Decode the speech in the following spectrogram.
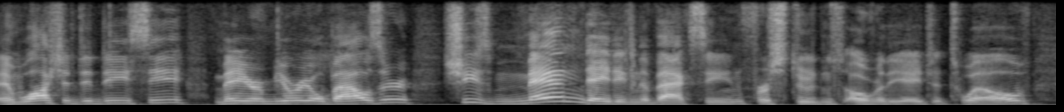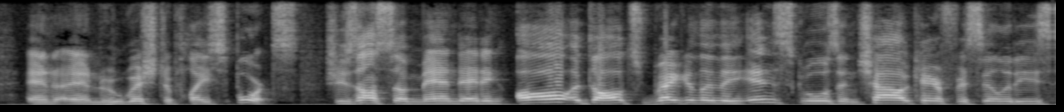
In Washington, D.C., Mayor Muriel Bowser, she's mandating the vaccine for students over the age of 12 and, and who wish to play sports. She's also mandating all adults regularly in schools and childcare facilities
